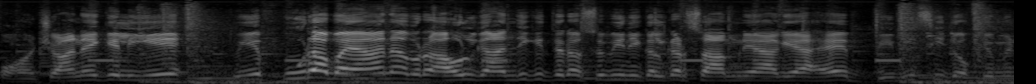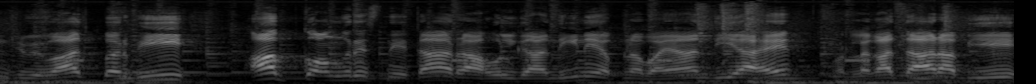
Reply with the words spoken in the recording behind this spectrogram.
पहुँचाने के लिए। तो ये पूरा बयान अब राहुल गांधी की तरफ़ से भी निकलकर सामने आ गया है। बीबीसी डॉक्यूमेंट्री विवाद पर भी अब कांग्रेस नेता राहुल गांधी ने अपना बयान दिया है और लगातार अब ये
